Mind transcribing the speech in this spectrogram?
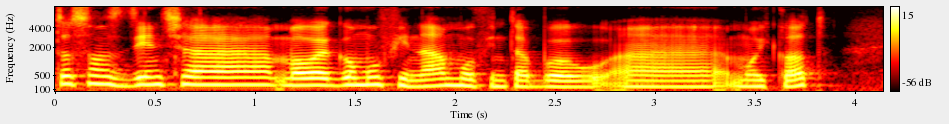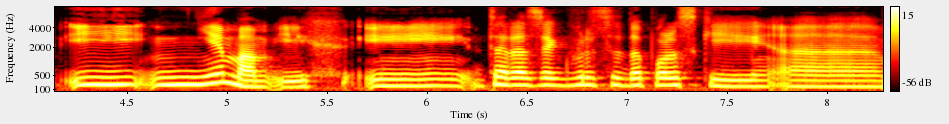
to są zdjęcia małego Muffina. Muffin to był e, mój kot. I nie mam ich. I teraz jak wrócę do Polski... E,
